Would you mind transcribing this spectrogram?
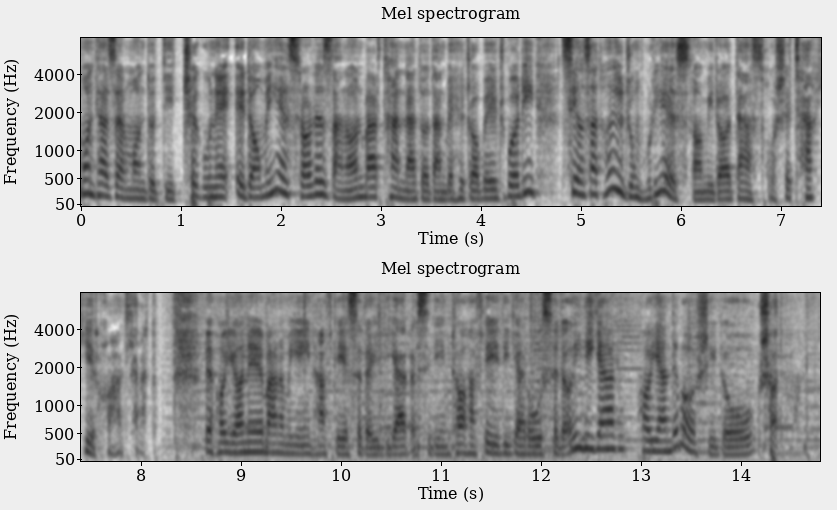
منتظر ماند و دید چگونه ادامه اصرار زنان بر تن ندادن به حجاب اجباری سیاست های جمهوری اسلامی را دستخوش تغییر خواهد کرد. به پایان برنامه این هفته صدای دیگر رسیدیم. تا هفته دیگر و صدای دیگر پاینده باشید و شادمان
